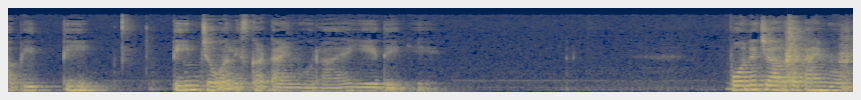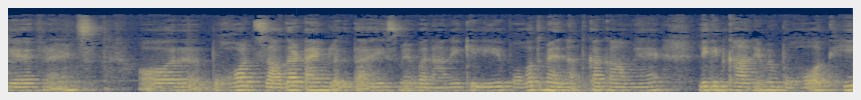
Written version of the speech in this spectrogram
अभी ती, तीन चौवालीस का टाइम हो रहा है। ये देखिए। पौने चार का टाइम हो गया है फ्रेंड्स और बहुत ज़्यादा टाइम लगता है इसमें बनाने के लिए। बहुत मेहनत का काम है लेकिन खाने में बहुत ही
